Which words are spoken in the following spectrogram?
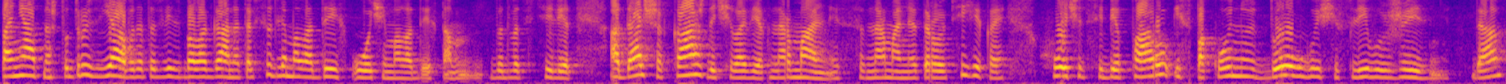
понятно, что друзья, вот этот весь балаган, это все для молодых, очень молодых, там до 20 лет. А дальше каждый человек нормальный, с нормальной здоровой психикой, хочет себе пару и спокойную, долгую, счастливую жизнь. Да,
